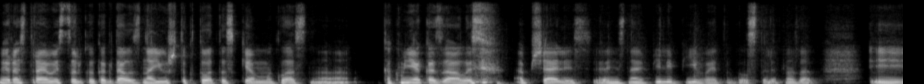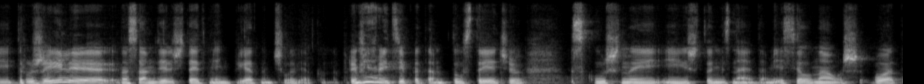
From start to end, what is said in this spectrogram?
Я расстраиваюсь только, когда узнаю, что кто-то, с кем мы классно, как мне казалось, общались, я не знаю, пили пиво, это было сто лет назад, и дружили, на самом деле считает меня неприятным человеком. Например, и типа там ту встречу скучной, и что, не знаю, там я села на уши. Вот.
